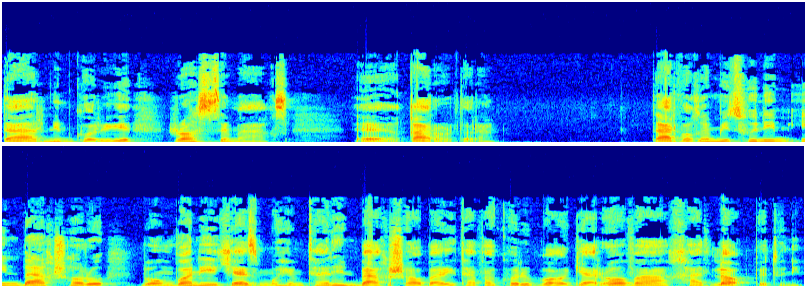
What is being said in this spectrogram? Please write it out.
در نیمکاره راست مغز قرار دارن. در واقع می‌تونیم این بخش ها رو به عنوان یکی از مهمترین بخش ها برای تفکر واگرا و خلاق بدونیم.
